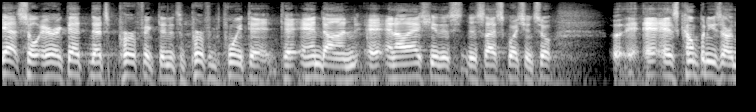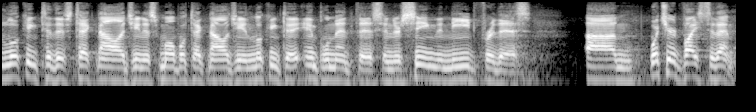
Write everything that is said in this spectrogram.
Yeah, so Erik, that, that's perfect, and it's a perfect point to, to end on. And I'll ask you this, this last question. So, as companies are looking to this technology and this mobile technology and looking to implement this, and they're seeing the need for this, um, what's your advice to them?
